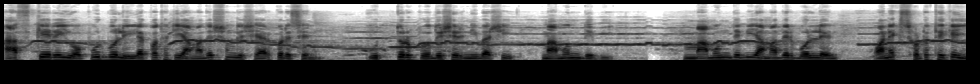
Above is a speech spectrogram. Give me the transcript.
আজকের এই অপূর্ব লীলা কথাটি আমাদের সঙ্গে শেয়ার করেছেন উত্তরপ্রদেশের নিবাসী মামুন দেবী। মামুন দেবী আমাদের বললেন, অনেক ছোট থেকেই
